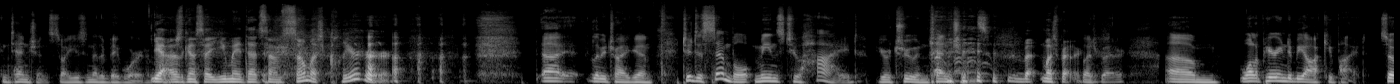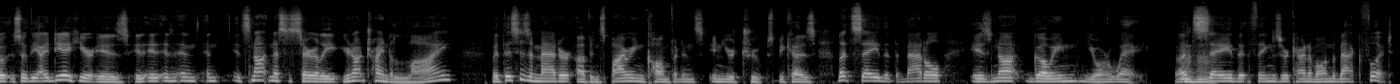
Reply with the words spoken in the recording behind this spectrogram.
intentions. So, I use another big word. yeah i was gonna say you made that sound so much clearer Uh, let me try again. To dissemble means to hide your true intentions. much better much better um, while appearing to be occupied so so the idea here is it, it, and, and it's not necessarily you're not trying to lie but this is a matter of inspiring confidence in your troops because let's say that the battle is not going your way let's mm-hmm. say that things are kind of on the back foot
